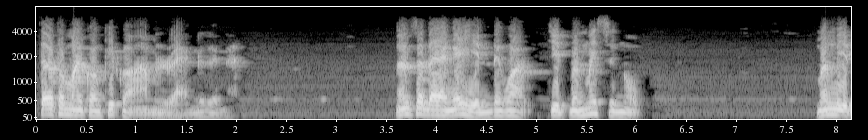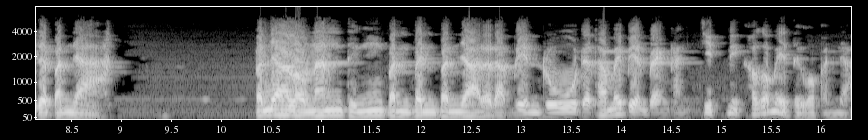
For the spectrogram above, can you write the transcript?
แต่ทำไมความคิดของอามันแรงเกินนะนั้นแสดงให้เห็นถึงว่า จิตมันไม่สงบ มันมีแต่ปัญญา ปัญญาเหล่านั้นถึงเป็นเป็นปัญญาระดับเรียนรู้ แต่ถ้าไม่เปลี่ยนแปลงทางจิตนี่เขาก็ไม่ถือว่าปัญญา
